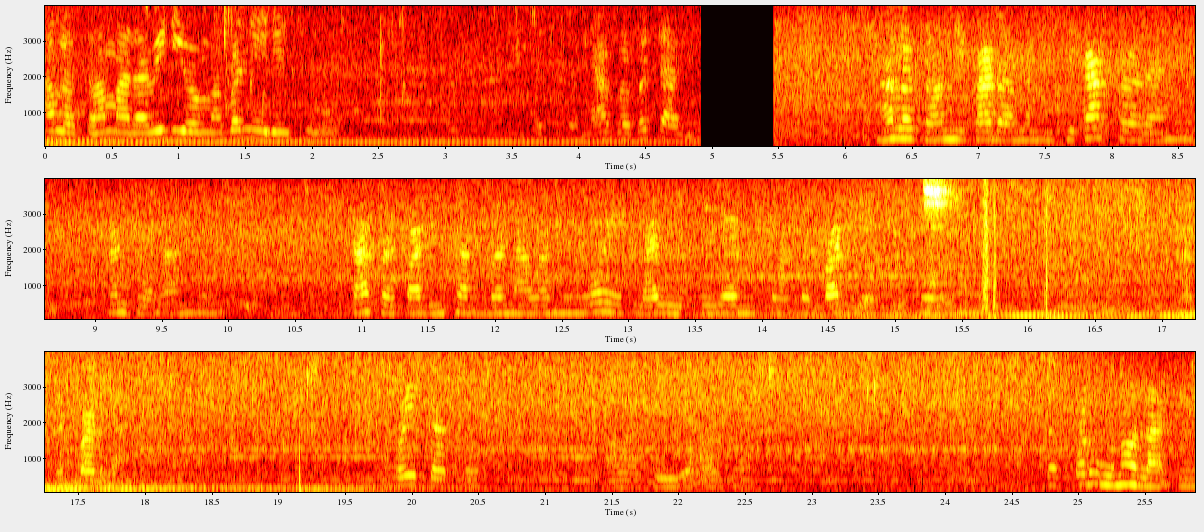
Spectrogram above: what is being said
હાલો, તો અમારા વિડીયોમાં બની રહેજો આગળ બતાવી હાલો, તો અમે પાડવા મને છે કાકર અને કાકર પાડીને શાક બનાવવાનું હોય એટલે આવી રીતે કાકર પાડીએ છીએ. તો કાકર પાડવાનું હોય કાકર આવા થઈ જાય તો કડવું ન લાગે એમ.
